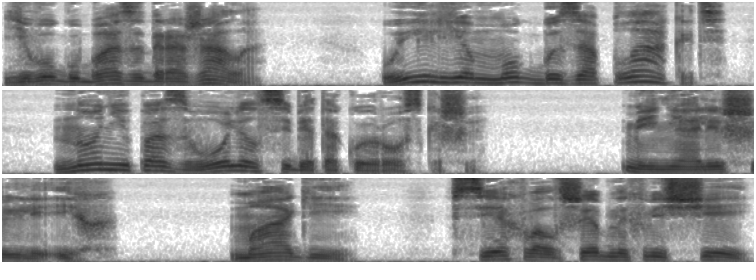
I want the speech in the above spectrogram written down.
его губа задрожала. Уильям мог бы заплакать, но не позволил себе такой роскоши. Меня лишили их. Магии, всех волшебных вещей.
